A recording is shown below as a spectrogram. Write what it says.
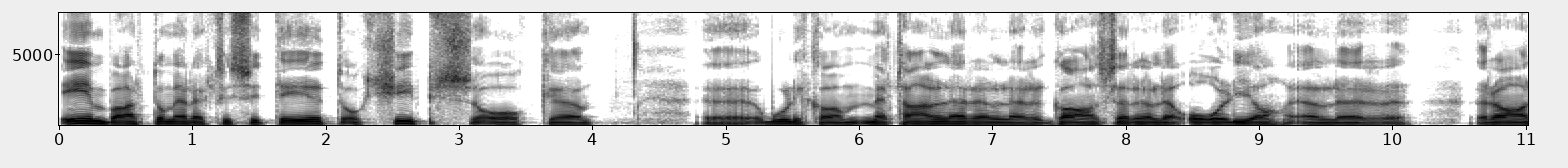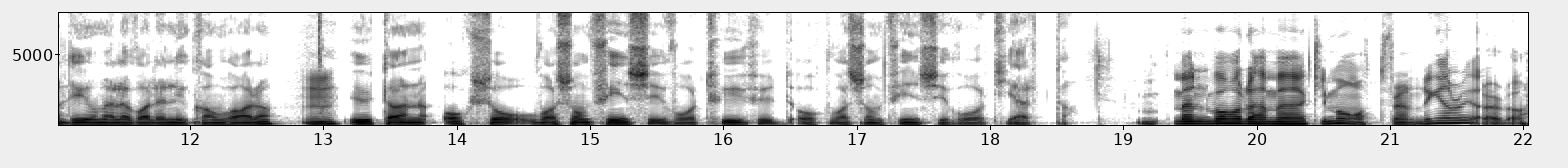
enbart om elektricitet och chips och eh, eh, olika metaller eller gaser eller olja eller radium eller vad det nu kan vara. Mm. Utan också vad som finns i vårt huvud och vad som finns i vårt hjärta. Men vad har det här med klimatförändringar att göra då?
